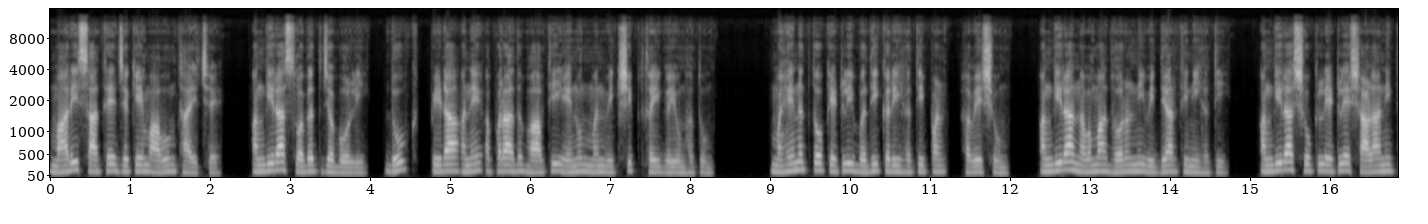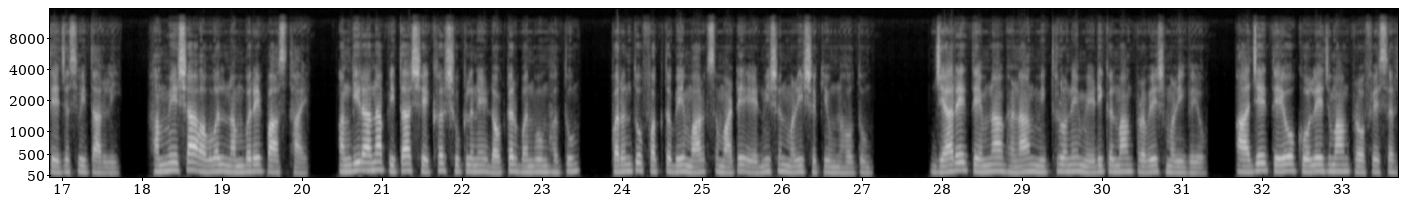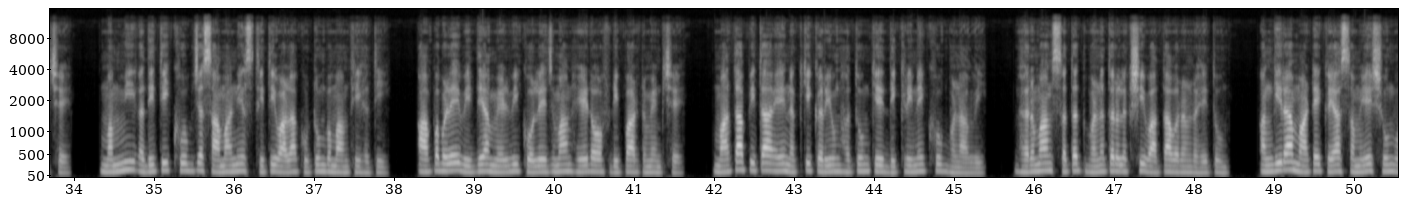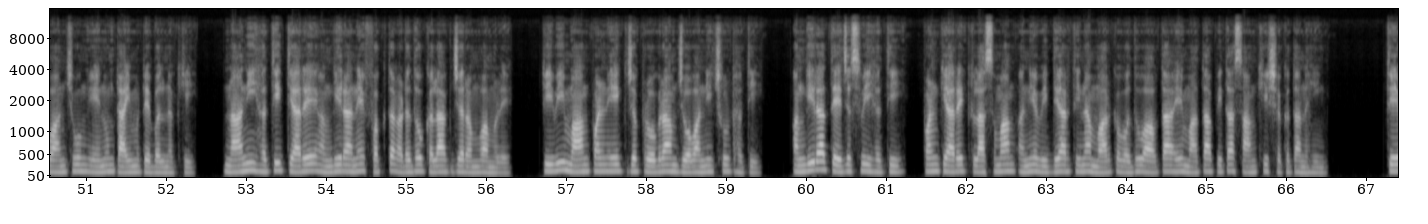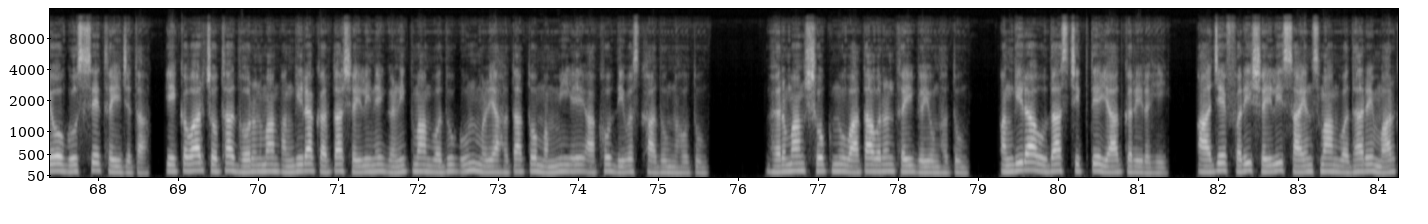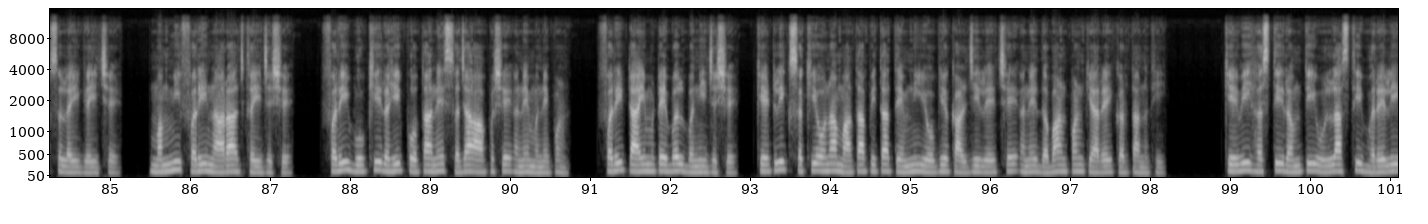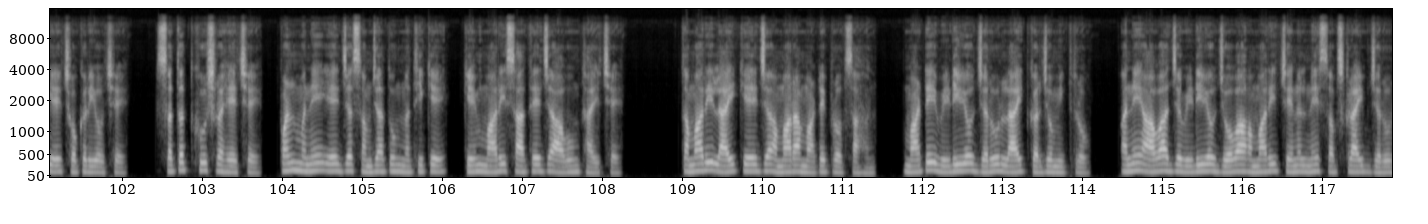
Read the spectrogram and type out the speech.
મારી સાથે જ કેમ આવું થાય છે? અંગીરા સ્વગત જ બોલી, દુઃખ, પીડા અને અપરાધ ભાવથી એનું મન વિક્ષિપ્ત થઈ ગયું હતું. મહેનત તો કેટલી બધી કરી હતી પણ હવે શું? અંગીરા નવમા ધોરણની વિદ્યાર્થીની હતી. અંગીરા શુક્લ એટલે શાળાની તેજસ્વી તારલી. હંમેશા અવ્વલ નંબરે પાસ થાય. અંગીરાના પિતા શેખર શુક્લને ડોક્ટર બનવું હતું, પરંતુ ફક્ત બે માર્ક્સ માટે એડમિશન મળી શક્યું નહોતું. જ્યારે તેમના ઘણા મિત્રોને મેડિકલમાં પ્રવેશ મળી ગયો. આજે તેઓ કોલેજમાં પ્રોફેસર છે. મમ્મી અદિતિ ખૂબ જ સામાન્ય સ્થિતિવાળા કુટુંબમાંથી હતી. આપબળે વિદ્યા મેળવી કોલેજમાં હેડ ઓફ ડિપાર્ટમેન્ટ છે. માતા પિતાએ નક્કી કર્યું હતું કે દીકરીને ખૂબ ભણાવવી. ઘરમાં સતત ભણતરલક્ષી વાતાવરણ રહેતું. અંગીરા માટે કયા સમયે શું વાંચવું એનું ટાઈમ ટેબલ નક્કી. નાની હતી ત્યારે અંગીરાને ફક્ત અડધો કલાક જ રમવા મળે. ટીવી માંગ પણ એક જ પ્રોગ્રામ જોવાની છૂટ હતી. અંગીરા તેજસ્વી હતી, પણ ક્યારેક ક્લાસમાં અન્ય વિદ્યાર્થીના માર્ક વધુ આવતા એ માતા પિતા સાંખી શકતા નહીં. તેઓ ગુસ્સે થઈ જતા. એકવાર ચોથા ધોરણમાં અંગીરા કરતા શૈલીને ગણિતમાં વધુ ગુણ મળ્યા હતા તો મમ્મીએ આખો દિવસ ખાધું નહોતું. ઘરમાં શોકનું વાતાવરણ થઈ ગયું હતું. અંગીરા ઉદાસ ચિત્તે યાદ કરી રહી. આજે ફરી શૈલી સાયન્સમાં વધારે માર્ક્સ લઈ ગઈ છે. મમ્મી ફરી નારાજ થઈ જશે. ફરી ભૂખી રહી પોતાને સજા આપશે અને મને પણ. ફરી ટાઈમ ટેબલ બની જશે. કેટલીક સખીઓના માતા પિતા તેમની યોગ્ય કાળજી લે છે અને દબાણ પણ ક્યારેય કરતા નથી. કેવી હસતી રમતી ઉલ્લાસથી ભરેલી એ છોકરીઓ છે. સતત ખુશ રહે છે. પણ મને એ જ સમજાતું નથી કે કેમ મારી સાથે જ આવું થાય છે. તમારી લાઈક એ જ અમારા માટે પ્રોત્સાહન. માટે વીડિયો જરૂર લાઈક કરજો મિત્રો. અને આવા જ વીડિયો જોવા અમારી ચેનલને સબસ્ક્રાઇબ જરૂર કરો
